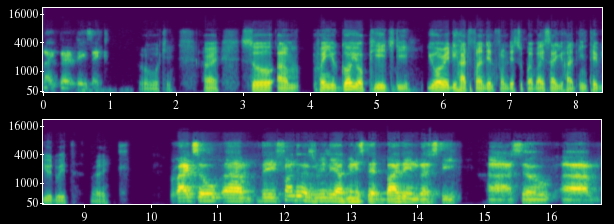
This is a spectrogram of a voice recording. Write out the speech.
like very basic. Oh, okay. All right. So um, when you got your PhD, you already had funding from the supervisor you had interviewed with, right? Right. So um, the funding is really administered by the university. Uh, so um,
